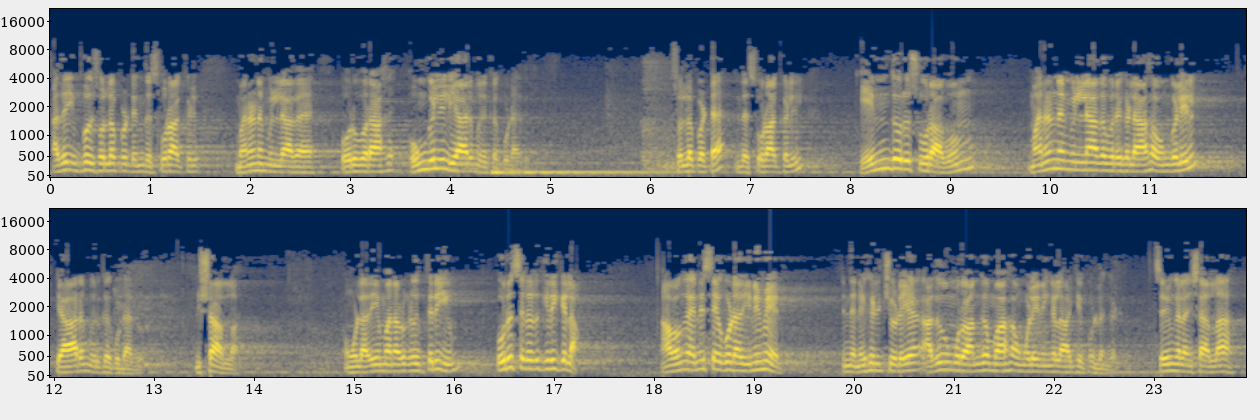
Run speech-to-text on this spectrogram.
அதை இப்போது சொல்லப்பட்ட இந்த சூறாக்கள் மரணம் இல்லாத ஒருவராக உங்களில் யாரும் இருக்கக்கூடாது. சொல்லப்பட்ட இந்த சூறாக்களில் எந்த ஒரு சூறாவும் மரணம் இல்லாதவர்களாக உங்களில் யாரும் இருக்கக்கூடாது. இன்ஷா அல்லாஹ் உங்கள் அதிகமானவர்களுக்கு தெரியும். ஒரு சிலருக்கு இருக்கலாம். அவங்க என்ன செய்யக்கூடாது? இனிமேல் இந்த நிகழ்ச்சியுடைய அதுவும் ஒரு அங்கமாக உங்களை நீங்கள் ஆக்கிக் கொள்ளுங்கள். செய்வீங்களா இன்ஷா அல்லாஹ்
